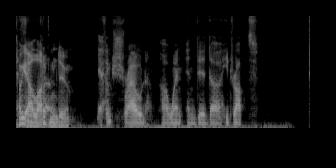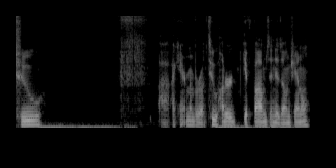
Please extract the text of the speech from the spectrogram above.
I Oh yeah, a lot uh, of them do. yeah, I think Shroud uh, went and did. Uh, he dropped two. Uh, I can't remember. uh, Two hundred gift bombs in his own channel.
